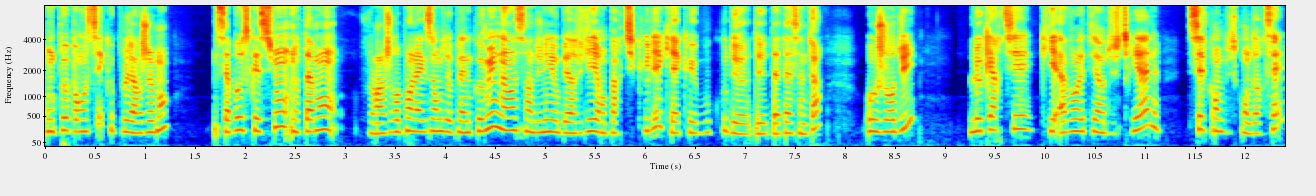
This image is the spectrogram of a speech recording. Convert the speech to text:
on peut penser que plus largement, ça pose question, notamment je reprends l'exemple de pleine commune, hein, Saint-Denis-Aubervilliers en particulier, qui accueille beaucoup de, de data centers. Aujourd'hui, le quartier qui avant était industriel, c'est le campus Condorcet,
